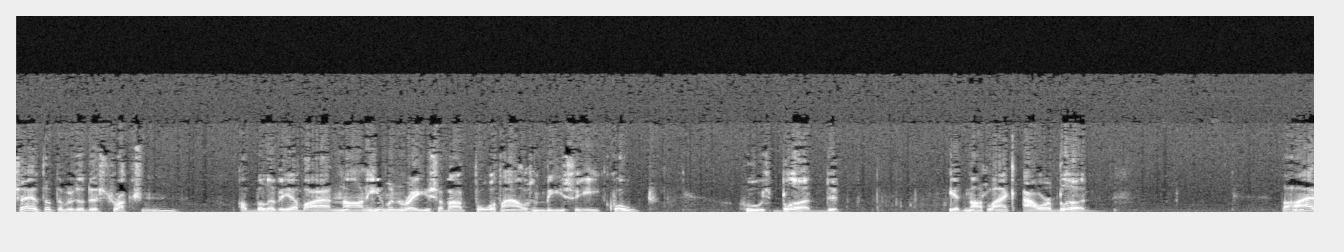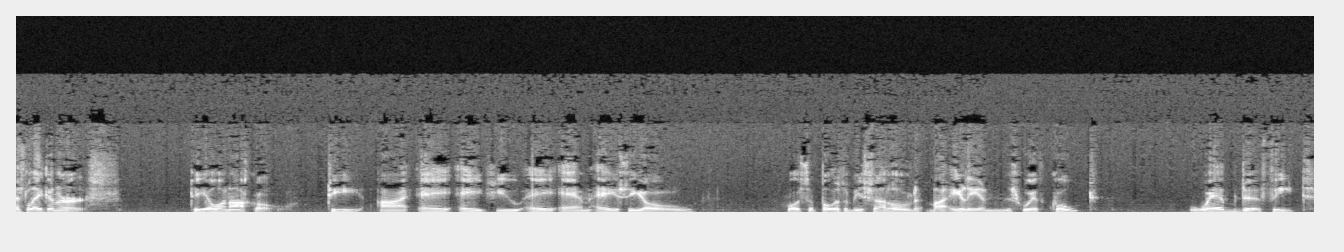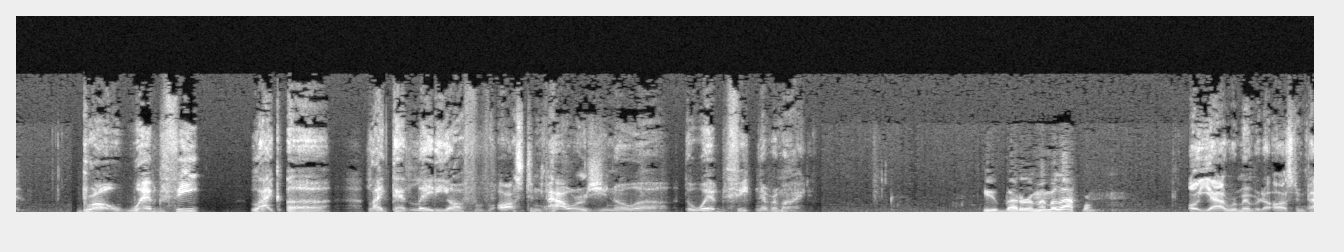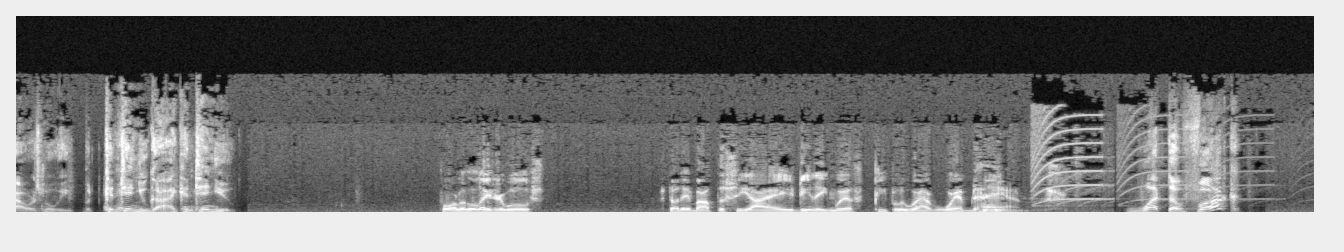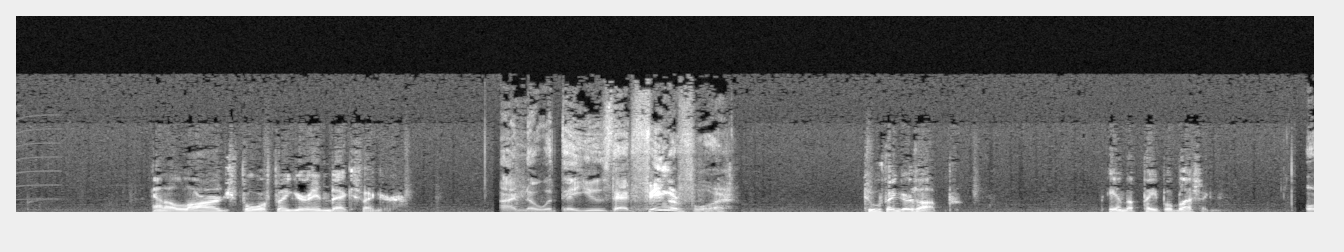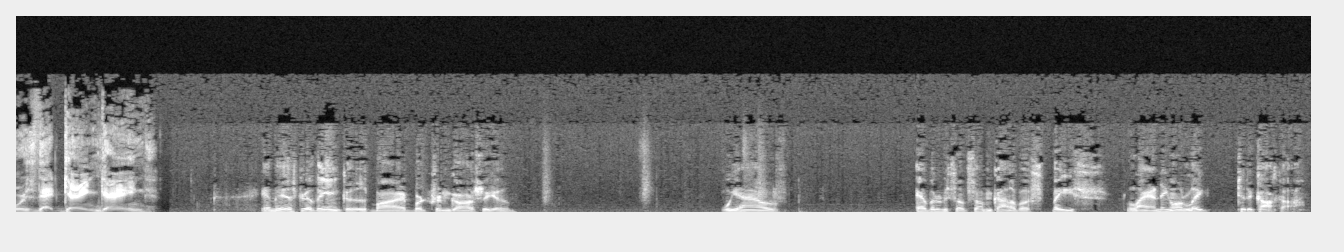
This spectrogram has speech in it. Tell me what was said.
says that there was a destruction of Bolivia by a non-human race about 4000 BC, quote, whose blood is not like our blood. The highest lake on earth, Tiahuanaco, T-I-A-H-U-A-N-A-C-O, was supposed to be settled by aliens with, quote, webbed feet. Bro, webbed feet? Like, uh, like that lady off of Austin Powers, you know, uh, the webbed feet, never mind. You better remember that one. Oh yeah, I remember the Austin Powers movie. But continue, guy, continue. For a little later, we'll study about the CIA dealing with people who have webbed hands. What the fuck? And a large four-finger index finger. I know what they use that finger for. Two fingers up in the papal blessing. Or is that gang gang? In the History of the Incas by Bertrand Garcia, we have evidence of some kind of a space landing on Lake Titicaca.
